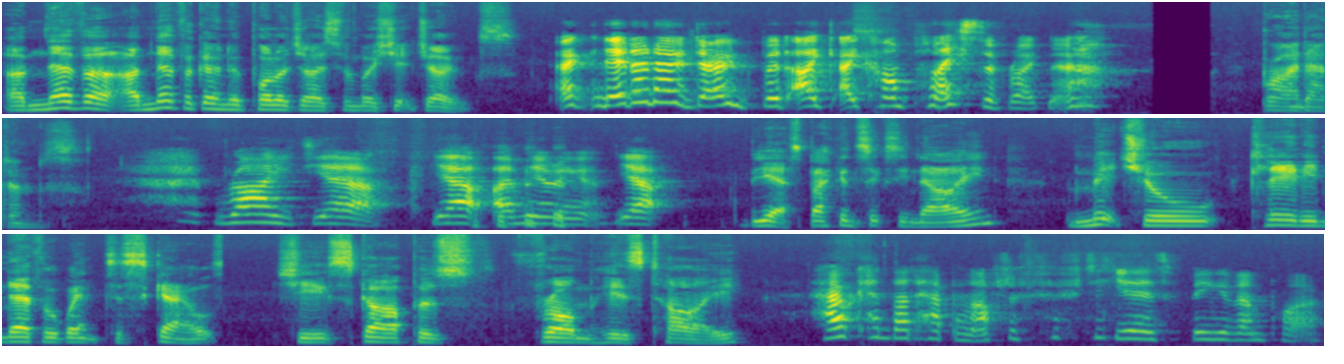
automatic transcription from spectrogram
I'm never, I'm never going to apologise for my shit jokes. I, no, no, no, don't. But I, I can't place it right now. Bryan Adams. Right? Yeah, yeah. I'm hearing it. Yeah. Yes, back in '69, Mitchell clearly never went to Scouts. She scarpers from his tie, How can that happen after 50 years of being a vampire?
